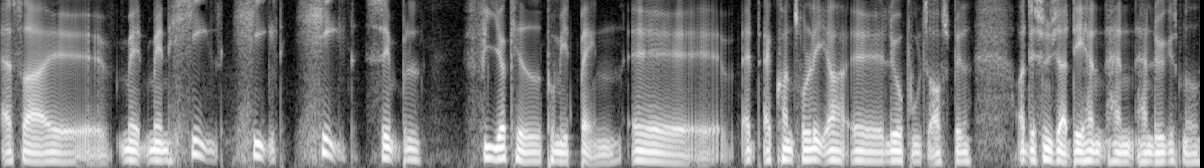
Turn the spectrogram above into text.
altså øh, med, med en helt, helt, helt simpel firekæde på midtbanen, øh, at, at kontrollere øh, Liverpools opspil. Og det synes jeg er det, han, han, han lykkes med,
